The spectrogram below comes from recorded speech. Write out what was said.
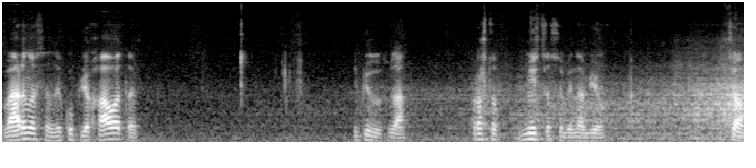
Вернуся, закуплю хавати. І піду туди. Просто місце собі наб'ю. Все,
